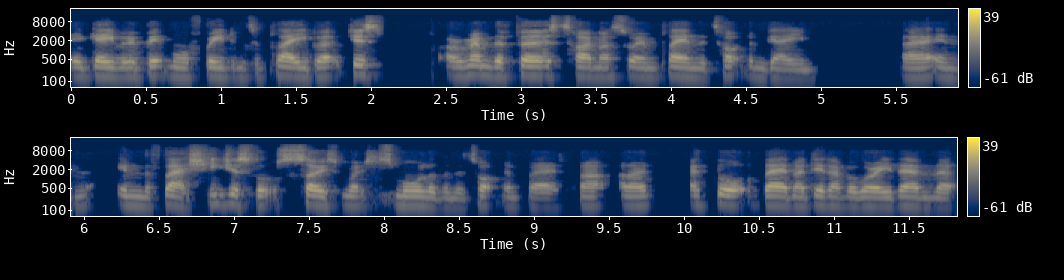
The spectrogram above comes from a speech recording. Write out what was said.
it gave him a bit more freedom to play. But just I remember the first time I saw him playing the Tottenham game uh, in in the flesh, he just looked so much smaller than the Tottenham players. And I, and I, I thought then I did have a worry then that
